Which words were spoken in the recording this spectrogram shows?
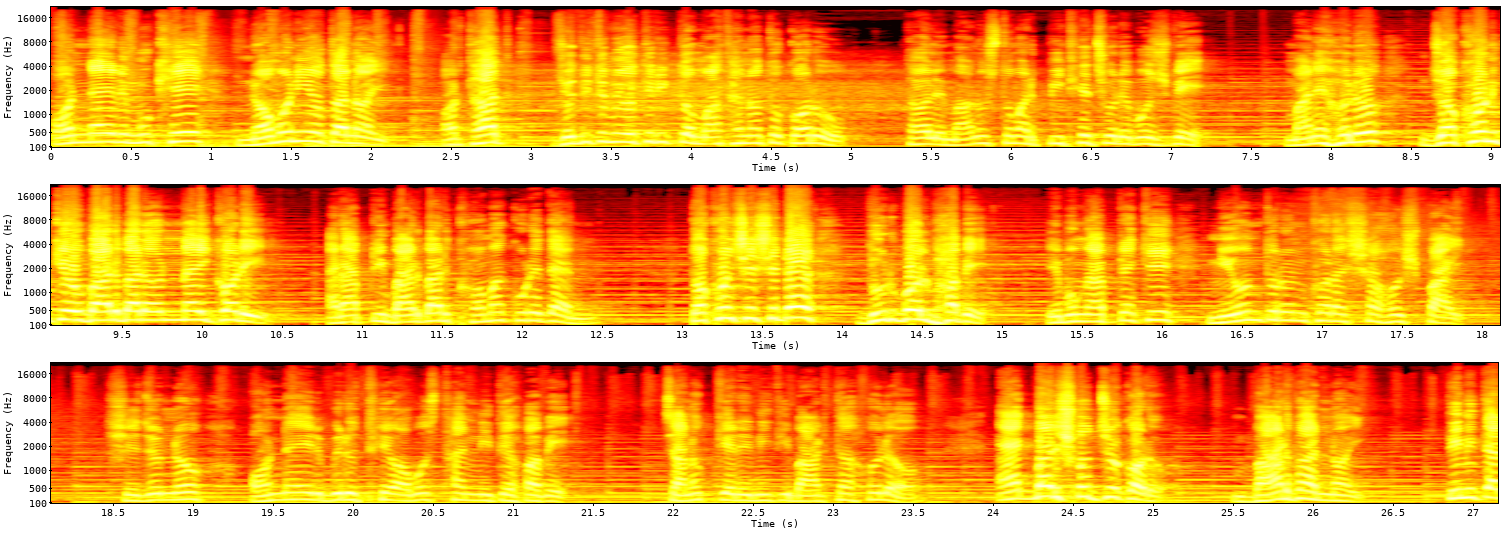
অন্যায়ের মুখে নমনীয়তা নয় অর্থাৎ, যদি তুমি অতিরিক্ত মাথা নত করো, তাহলে মানুষ তোমার পিঠে চড়ে বসবে। মানে হলো, যখন কেউ বারবার অন্যায় করে, আর আপনি বারবার ক্ষমা করে দেন, তখন সে সেটা দুর্বল ভাবে এবং আপনাকে নিয়ন্ত্রণ করার সাহস পায়। সেজন্য অন্যায়ের বিরুদ্ধে অবস্থান নিতে হবে। চাণক্যের নীতি বার্তা হলো, একবার সহ্য করো, বারবার নয়। তিনি তার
